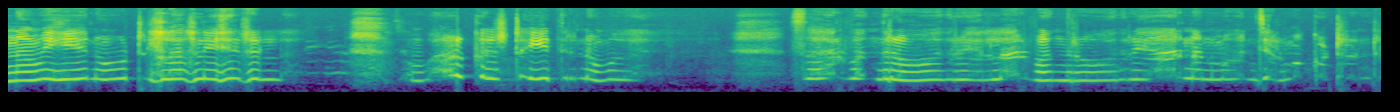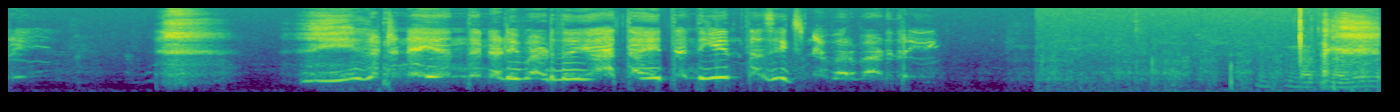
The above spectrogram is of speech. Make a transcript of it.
ನಮಗೇನು ಊಟ ಇಲ್ಲ ನೀರಿಲ್ಲ. ಭಾಳ ಕಷ್ಟ ಐತ್ರಿ ನಮಗೆ. ಸರ್ ಬಂದರು ಹೋದ್ರು, ಎಲ್ಲರೂ ಬಂದರು ಹೋದ್ರು, ಯಾರು ನನ್ನ ಮಗನ ಜನ್ಮ ಕೊಟ್ರನ್ರಿ? ಈ ಘಟನೆ ಎಂದ ನಡಿಬಾರ್ದು ಯಾ ತಾಯಿ ತಂದೆಗೆ ಇಂಥ ಶಿಕ್ಷಣ ಬರಬಾರ್ದ್ರಿ? ನವೀನ್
